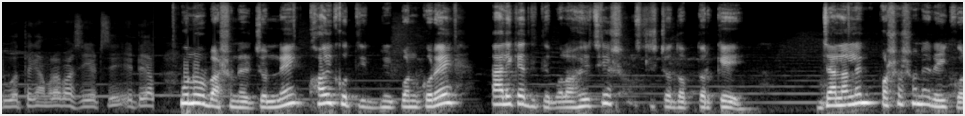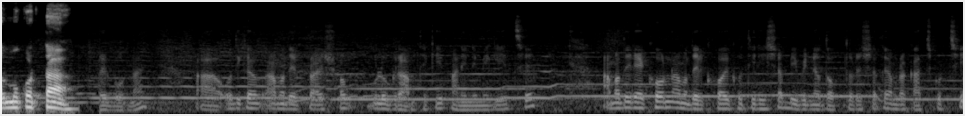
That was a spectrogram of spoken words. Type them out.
দুয়ার থেকে আমরা বাঁচিয়ে এসেছি এটা পুনর্বাসনের জন্য ক্ষয়ক্ষতি নিরূপণ করে তালিকা দিতে বলা হয়েছে সংশ্লিষ্ট দপ্তরকে। জানালেন প্রশাসনের এই কর্মকর্তা। বন্যায় আমাদের প্রায় সবগুলো গ্রাম থেকে পানি নেমে গিয়েছে। আমাদের এখন, আমাদের ক্ষয়ক্ষতির হিসাব বিভিন্ন দপ্তরের সাথে আমরা কাজ করছি।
